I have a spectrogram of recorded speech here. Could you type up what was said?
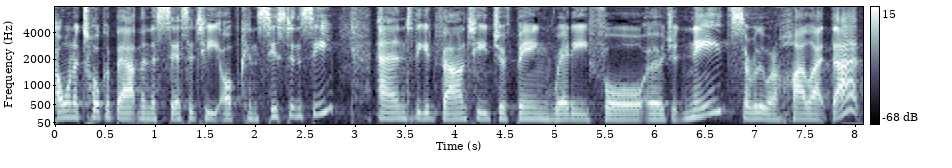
I want to talk about the necessity of consistency and the advantage of being ready for urgent needs. So, I really want to highlight that.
